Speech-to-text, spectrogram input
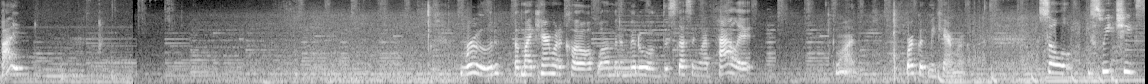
Bye! Rude of my camera to cut off while I'm in the middle of discussing my palette. Come on, work with me camera. So, Sweet Cheeks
